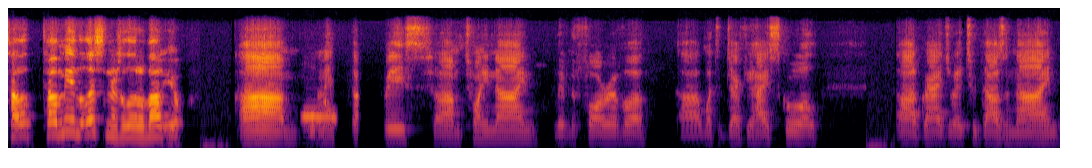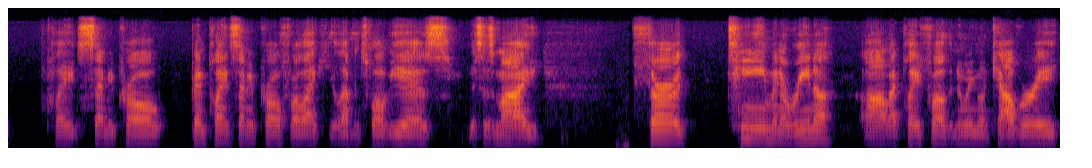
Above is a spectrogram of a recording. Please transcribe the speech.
tell tell me and the listeners a little about you. Um, my name is Justin Reis. I'm 29. Live in the Fall River. Uh, went to Durfee High School. Uh, graduated 2009 played semi-pro, been playing semi-pro for like 11, 12 years. This is my third team in arena. Um, I played for the New England Cavalry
